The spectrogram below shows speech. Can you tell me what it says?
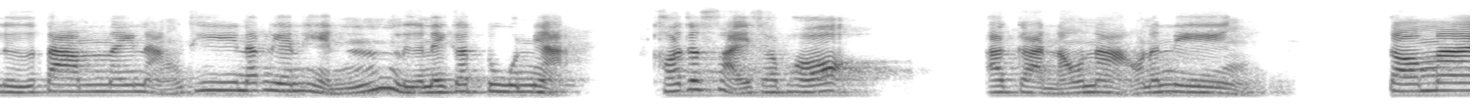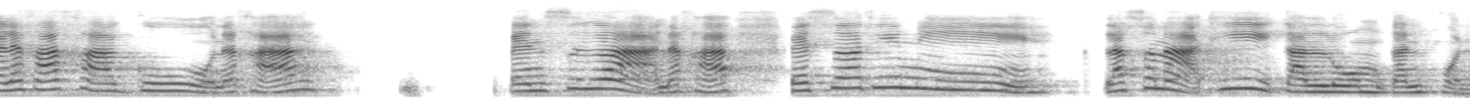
หรือตามในหนังที่นักเรียนเห็นหรือในการ์ตูนเนี่ยเขาจะใส่เฉพาะอากาศหนาวๆนั่นเอง ต่อมานะคะคากูนะคะ เป็นเสื้อนะคะ เป็นเสื้อที่มี ลักษณะที่กันลมกันฝน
